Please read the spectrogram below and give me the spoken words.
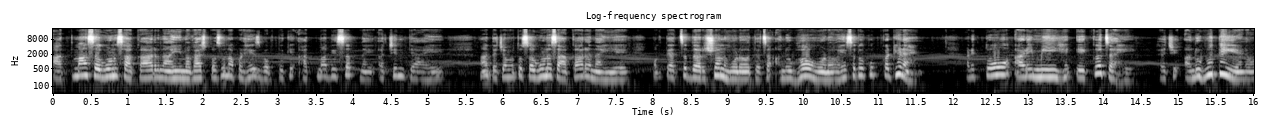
आत्मा सगुण साकार नाही. मघासपासून आपण हेच बघतो की आत्मा दिसत नाही अचिंत्य आहे. हां त्याच्यामुळे तो सगुण साकार नाही आहे मग त्याचं दर्शन होणं त्याचा अनुभव होणं हे सगळं खूप कठीण आहे. आणि तो आणि मी हे एकच आहे. ह्याची अनुभूती येणं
